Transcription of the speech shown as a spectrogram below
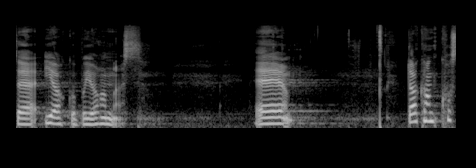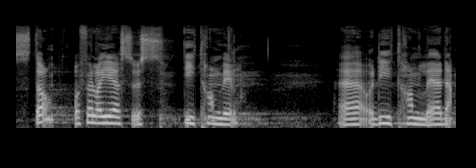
til Jakob og Johannes. Eh, det kan koste å følge Jesus dit han vil, eh, og dit han leder.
